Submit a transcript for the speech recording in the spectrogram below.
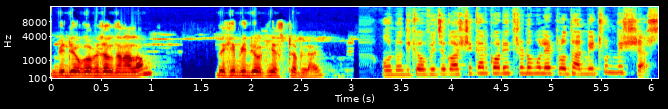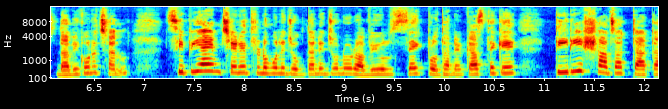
বিডিওকে অভিযোগ জানালাম। দেখি বিডিও কি স্টেপ নেয় অন্যদিকে অভিযোগ অস্বীকার করে তৃণমূলের প্রধান মিঠুন বিশ্বাস দাবি করেছেন সিপিআইএম ছেড়ে তৃণমূলে যোগদানের জন্য রবিউল শেখ প্রধানের কাছ থেকে তিরিশ হাজার টাকা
